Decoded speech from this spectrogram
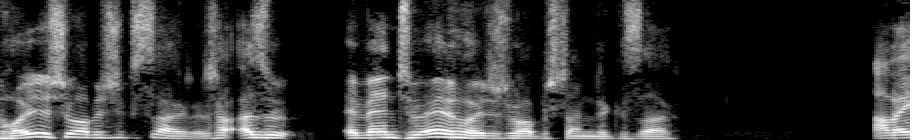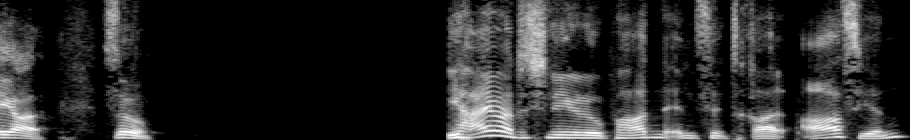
heute schon habe ich nicht gesagt. Ich, hab- also, eventuell heute schon habe ich dann gesagt. Aber egal. So. Die Heimat des Schneeleoparden in Zentralasien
